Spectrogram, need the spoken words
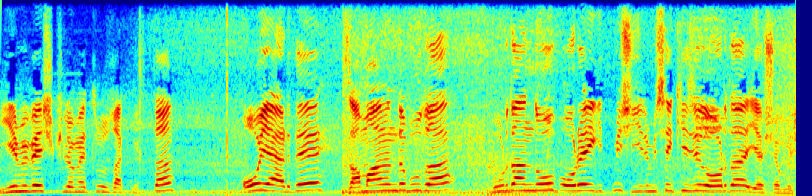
25 kilometre uzaklıkta. O yerde zamanında bu da buradan doğup oraya gitmiş 28 yıl orada yaşamış.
